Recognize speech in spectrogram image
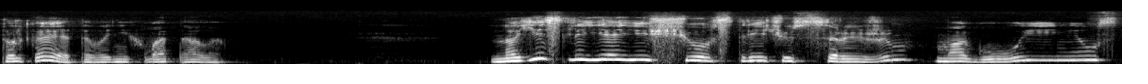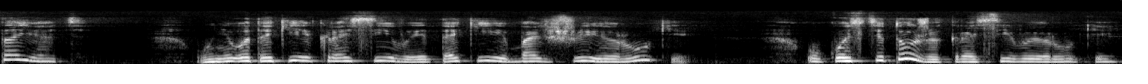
только этого не хватало. Но если я еще встречусь с Рыжим, могу и не устоять. У него такие красивые, такие большие руки. У Кости тоже красивые руки,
